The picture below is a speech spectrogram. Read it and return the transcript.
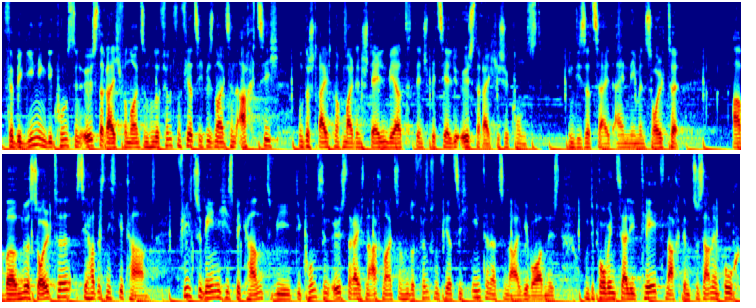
für Beginning die Kunst in Österreich von 1945 bis 1980 unterstreicht nochmal den Stellenwert, den speziell die österreichische Kunst in dieser Zeit einnehmen sollte. Aber nur sollte, sie hat es nicht getan. Viel zu wenig ist bekannt, wie die Kunst in Österreich nach 1945 international geworden ist und die Provinzialität nach dem Zusammenbruch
